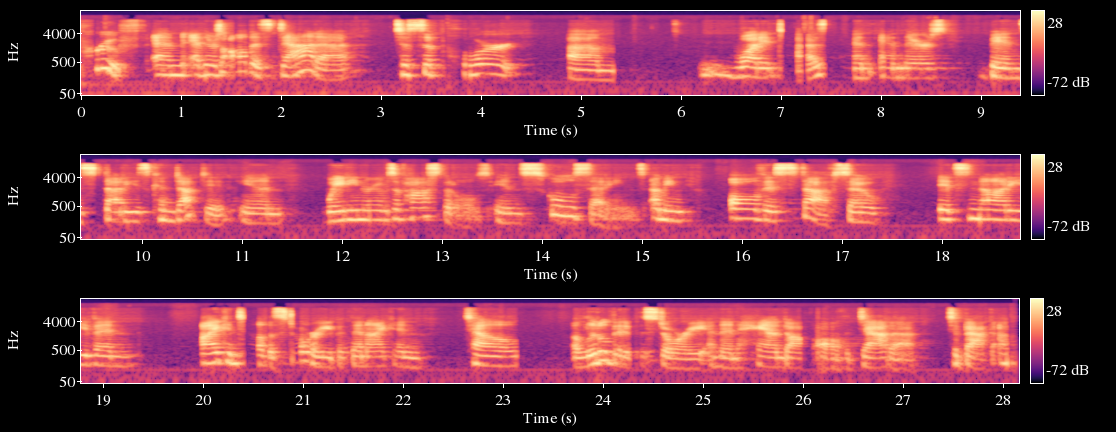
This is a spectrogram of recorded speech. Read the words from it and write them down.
proof, and, and there's all this data to support um, what it does. And, and there's been studies conducted in waiting rooms of hospitals, in school settings. I mean, all this stuff. So it's not even, I can tell the story, but then I can tell a little bit of the story and then hand off all the data to back up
